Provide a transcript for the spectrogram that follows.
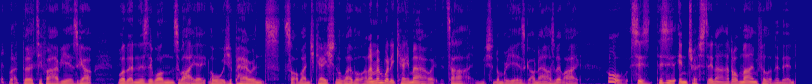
like thirty five years ago. Well, then there's the ones like, eh, what was your parents' sort of educational level? And I remember when it came out at the time, which is a number of years ago now, I was a bit like, oh, this is this is interesting. I don't mind filling it in,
